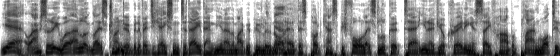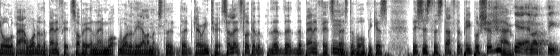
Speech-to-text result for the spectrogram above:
Yeah, absolutely. Well, and look, let's try and do a bit of education today. Then, you know, there might be people who've not yeah. heard this podcast before. Let's look at, uh, you know, if you're creating a safe harbour plan, what's it all about? What are the benefits of it, and then what what are the elements that, that go into it? So let's look at the the, the, the benefits mm. first of all, because this is the stuff that people should know. Yeah, and like the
